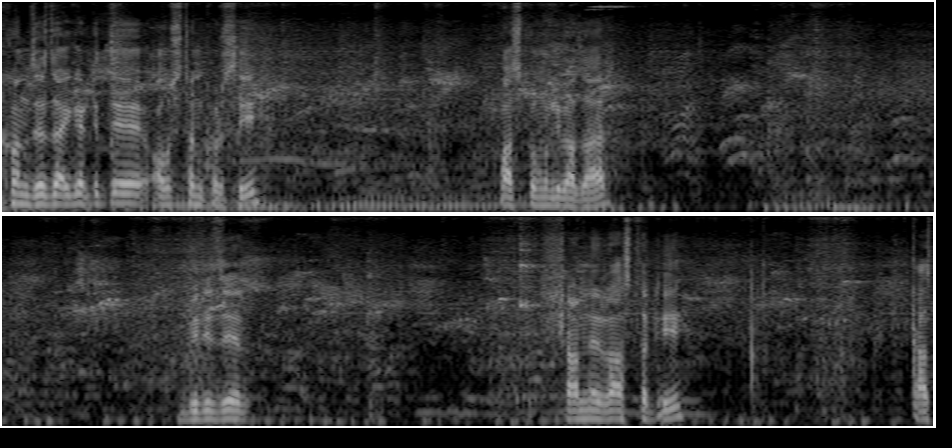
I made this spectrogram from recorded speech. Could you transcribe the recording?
এখন যে জায়গাটিতে অবস্থান করছি, পাঁচপঙ্গুলি বাজার। ব্রিজের সামনের রাস্তাটি কাজ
